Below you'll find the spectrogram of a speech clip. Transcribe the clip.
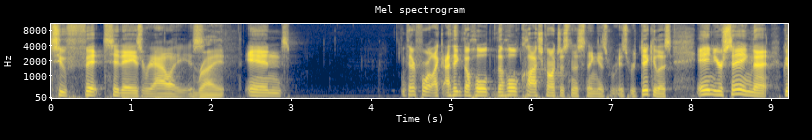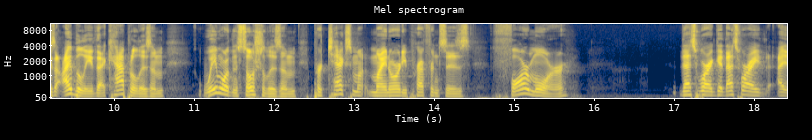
to fit today's realities. Right. and therefore like i think the whole the whole clash consciousness thing is is ridiculous. And you're saying that because i believe that capitalism way more than socialism protects mi- minority preferences far more. That's where i get that's where i, I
